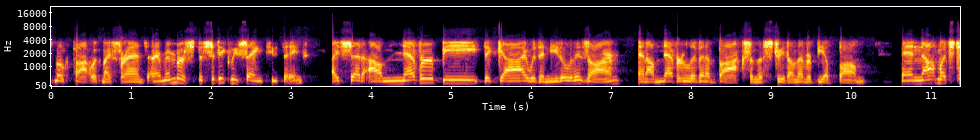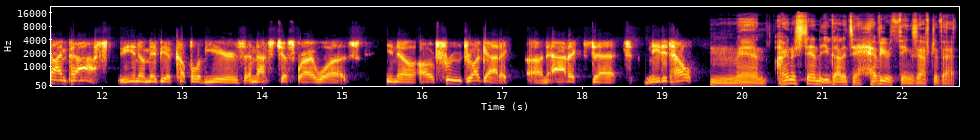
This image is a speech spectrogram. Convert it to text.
smoked pot with my friends. And I remember specifically saying two things. I said, I'll never be the guy with a needle in his arm, and I'll never live in a box on the street. I'll never be a bum. And not much time passed, you know, maybe a couple of years, and that's just where I was. You know, a true drug addict, an addict that needed help. Man, I understand that you got into heavier things after that.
